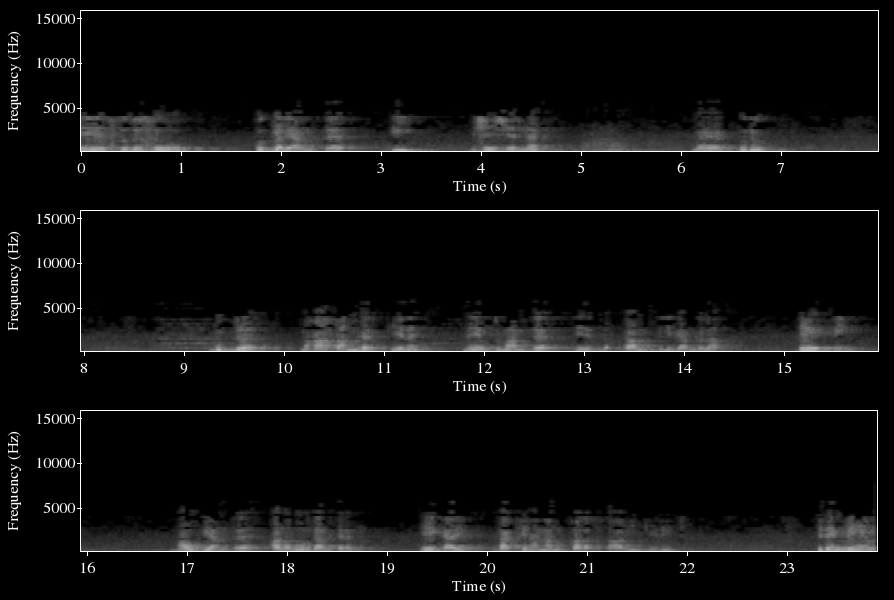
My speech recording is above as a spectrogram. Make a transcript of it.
ඒ සුදුසු පුද්ගලයන්ට දී විශේෂයෙන්ම මේ බුදු බුද්ධ මහා සංඝ කියන මේ උතුමන්ට ඒ ධම් පිළිගන්වලා ඒ පින් මෞපියන්ට අනුමෝදන් කරමි. ඒකයි දක්ෂිනං අනුපදස්සාමි කියන එක. ඉතින් මෙහෙම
